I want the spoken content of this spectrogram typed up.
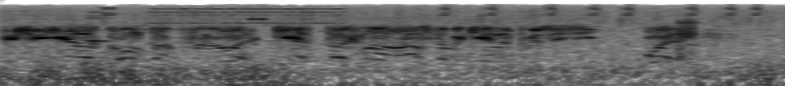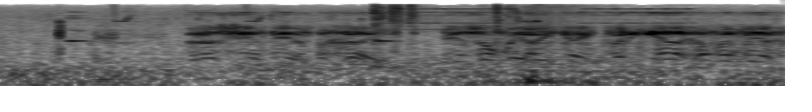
Visuele kontak verloor. Keer terug na laaste bekende posisie. Oor. Daar sien weer begryp. Wees op die uitkyk vir enige beweging.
